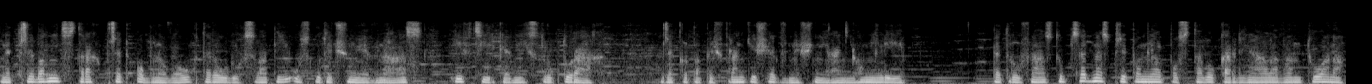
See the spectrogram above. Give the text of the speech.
Netřeba mít strach před obnovou, kterou Duch Svatý uskutečňuje v nás i v církevních strukturách, řekl papež František v dnešní ranní homilii. Petrův nástupce dnes připomněl postavu kardinála Vantuana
